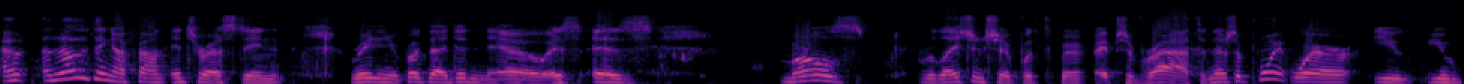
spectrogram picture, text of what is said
Another thing I found interesting reading your book that I didn't know is is Merle's relationship with Grapes of Wrath, and there's a point where you you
